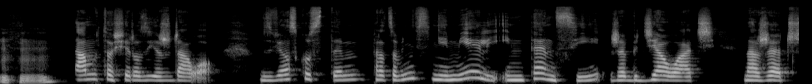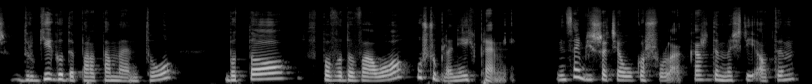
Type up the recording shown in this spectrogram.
Mhm. Tam to się rozjeżdżało. W związku z tym pracownicy nie mieli intencji, żeby działać na rzecz drugiego departamentu, bo to spowodowało uszczuplenie ich premii. Więc najbliższe ciało koszula. Każdy myśli o tym,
